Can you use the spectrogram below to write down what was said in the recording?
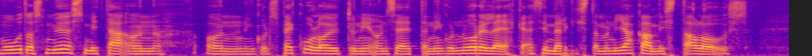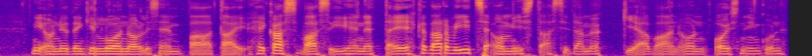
muutos myös, mitä on, on niin kuin spekuloitu, niin on se, että niin kuin nuorille ehkä esimerkiksi tämmöinen jakamistalous niin on jotenkin luonnollisempaa, tai he kasvaa siihen, että ei ehkä tarvitse itse omistaa sitä mökkiä, vaan on, olisi niin kuin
